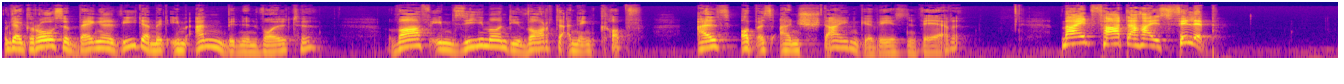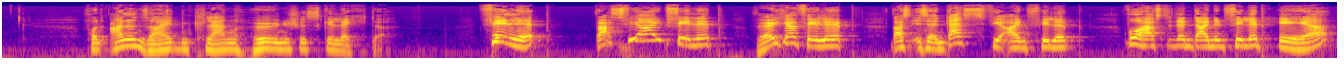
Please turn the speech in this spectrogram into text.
und der große Bengel wieder mit ihm anbinden wollte, warf ihm Simon die Worte an den Kopf, als ob es ein Stein gewesen wäre. Mein Vater heißt Philipp. Von allen Seiten klang höhnisches Gelächter. Philipp? Was für ein Philipp? Welcher Philipp? Was ist denn das für ein Philipp? Wo hast du denn deinen Philipp her?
